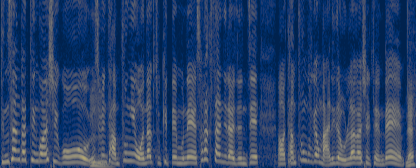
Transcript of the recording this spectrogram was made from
등산 같은 거 하시고 음. 요즘엔 단풍이 워낙 좋기 때문에 설악산 이라든지 어, 단풍 구경 많이들 올라가실 텐데 네.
